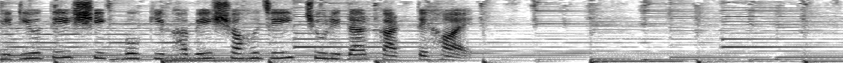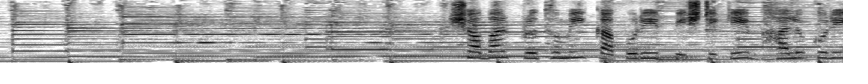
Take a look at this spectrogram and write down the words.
ভিডিওতে শিখব কীভাবে সহজেই চুড়িদার কাটতে হয়। সবার প্রথমে কাপড়ের পিসটিকে ভালো করে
